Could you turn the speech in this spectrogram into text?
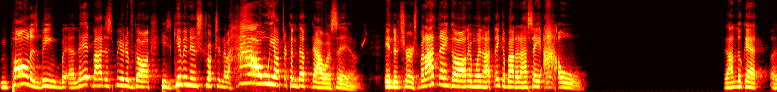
And Paul is being uh, led by the Spirit of God. He's giving instruction of how we ought to conduct ourselves in the church. But I thank God, and when I think about it, I say, I owe. And I look at, uh,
